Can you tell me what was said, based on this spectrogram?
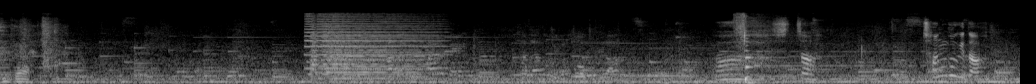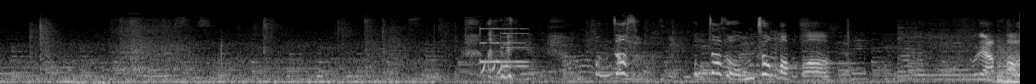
진짜. 아 진짜 천국이다 아니 혼자서 혼자서 엄청 바빠. 우리 아빠.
